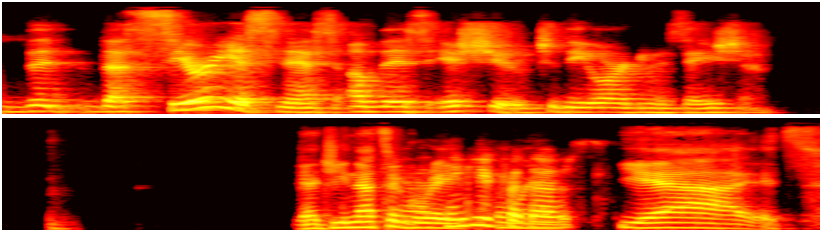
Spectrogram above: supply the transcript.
the the seriousness of this issue to the organization. Yeah, Jeanne, that's a yeah, great. Thank you point. for those. Yeah, it's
